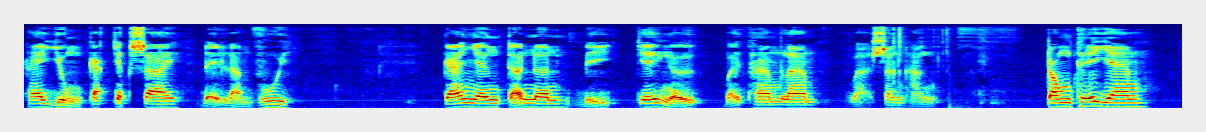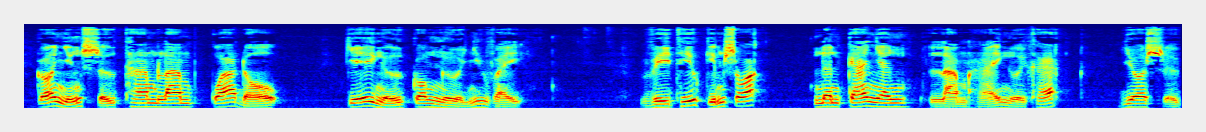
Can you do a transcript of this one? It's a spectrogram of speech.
hay dùng các chất sai để làm vui. Cá nhân trở nên bị chế ngự bởi tham lam và sân hận. Trong thế gian, có những sự tham lam quá độ, chế ngự con người như vậy. Vì thiếu kiểm soát, nên cá nhân làm hại người khác do sự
